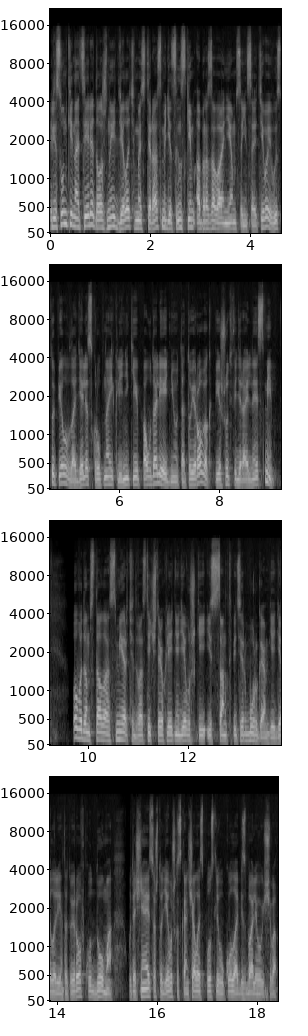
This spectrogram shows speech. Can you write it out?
Рисунки на теле должны делать мастера с медицинским образованием. С инициативой выступил владелец крупной клиники по удалению татуировок, пишут федеральные СМИ. Поводом стала смерть 24-летней девушки из Санкт-Петербурга. Ей делали татуировку дома. Уточняется, что девушка скончалась после укола обезболивающего.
